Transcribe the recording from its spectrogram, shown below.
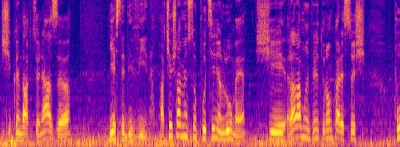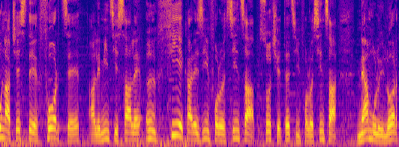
și când acționează este divin. Acești oameni sunt puțini în lume și rar am întâlnit un om care să-și pun aceste forțe ale minții sale în fiecare zi în folosința societății, în folosința neamului lor,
